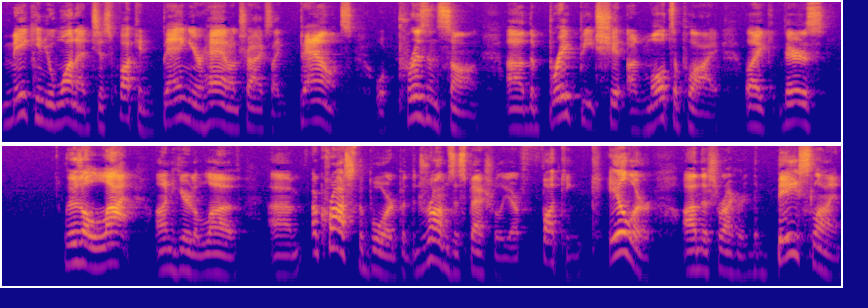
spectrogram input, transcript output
making you want to just fucking bang your head on tracks like Bounce or Prison Song, uh, the breakbeat shit on Multiply. Like, there's there's a lot on here to love um, across the board, but the drums especially are fucking killer on this record. The bass line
